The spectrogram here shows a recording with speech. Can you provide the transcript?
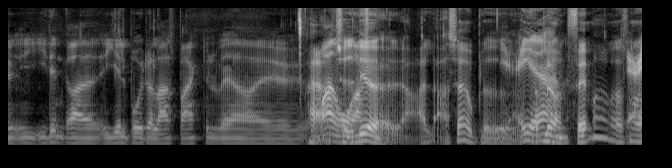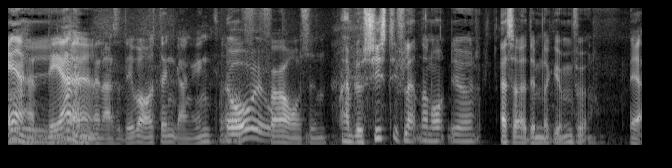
øh, i, den grad hjælprytter Lars Bak. Det vil være øh, Han meget er tidligere, ja, Lars er jo blevet, Ja, ja, blev han han- femmer eller sådan Ja, ja, noget. i- det er Ja, han, ja. men altså, det var også dengang, ikke? Det Jo, var jo. 40 år siden. Han blev sidst i Flandern rundt, i øvrigt. altså af dem, der gennemførte. Ja.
